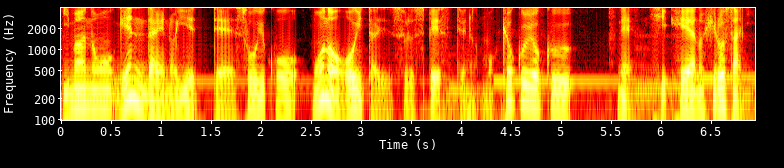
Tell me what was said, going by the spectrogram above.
今の現代の家ってそういうこう物を置いたりするスペースっていうのはもう極力ね、部屋の広さに、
